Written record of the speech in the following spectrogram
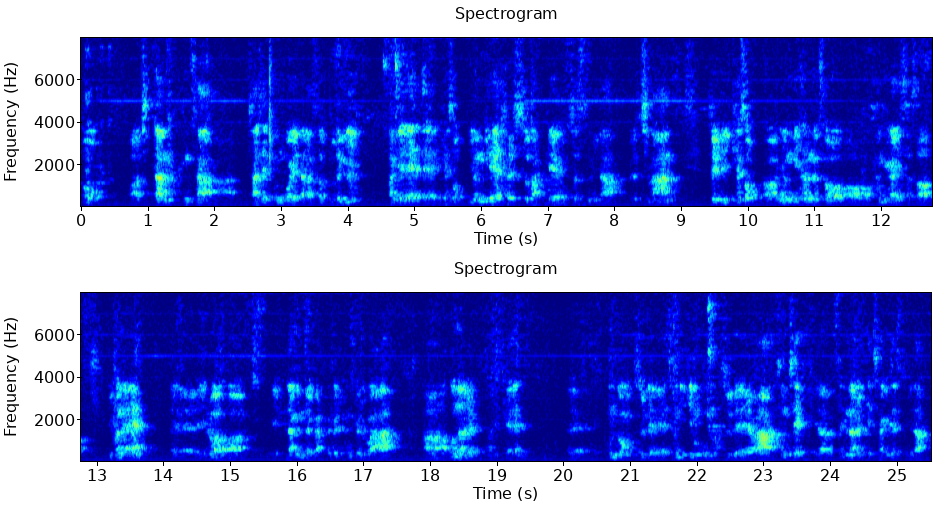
또 어, 집단 행사 아, 자제 공고에 따라서 부득이하게 에, 계속 연기할 수밖에 없었습니다. 그렇지만 저희들이 계속 어, 연기하는 것도 어, 한계가 있어서 이번에 에, 여러 어, 회장님들과 협의를 한 결과 어, 오늘 이렇게 에, 공동학술대회, 정기기능 공동학술대회와 정책 어, 세미나를 개최하게 됐습니다.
